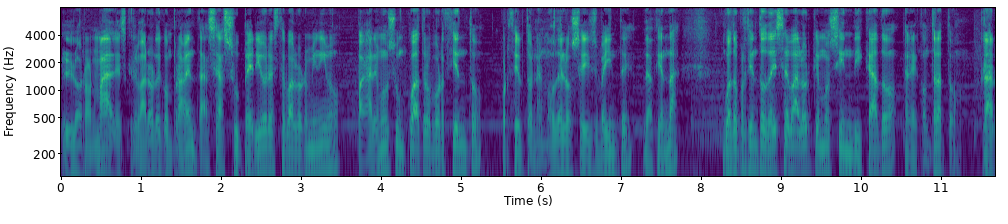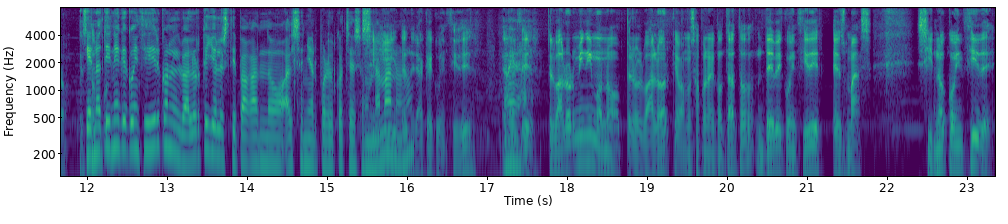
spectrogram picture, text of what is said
lo normal es que el valor de compraventa sea superior a este valor mínimo, pagaremos un 4%, por cierto, en el modelo 620 de Hacienda, 4% de ese valor que hemos indicado en el contrato. Claro. Que no tiene que coincidir con el valor que yo le estoy pagando al señor por el coche de segunda sí, mano. ¿no? tendría que coincidir. Es Ah. decir, el valor mínimo no, pero el valor que vamos a poner en el contrato debe coincidir. Es más, si no coincide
